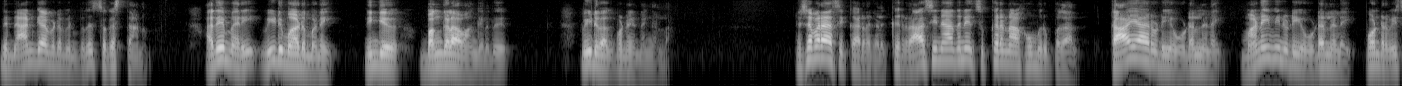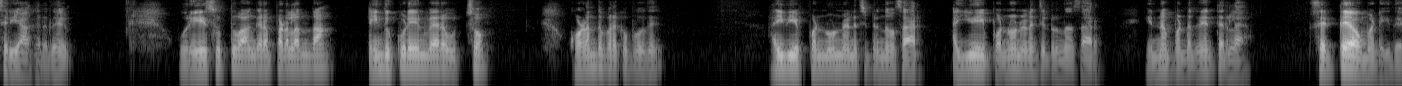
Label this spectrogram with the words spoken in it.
இந்த நான்காம் இடம் என்பது சுகஸ்தானம். அதே மாதிரி வீடு மாடு மனை. நீங்கள் பங்களா வாங்கிறது வீடு வாக்கு பண்ண எண்ணங்கள்லாம். ரிஷபராசிக்காரர்களுக்கு ராசிநாதனே சுக்கிரனாகவும் இருப்பதால் தாயாருடைய உடல்நிலை மனைவியினுடைய உடல்நிலை போன்றவை சரியாகிறது. ஒரே சுத்து வாங்குற படலம் தான் ஐந்து கூடையும் வேற உச்சம். குழந்தை பிறக்க போகுது. ஐவிஎஃப் பண்ணணும்னு நினச்சிட்டு இருந்தோம் சார். ஐயுஐ பண்ணோன்னு நினச்சிட்டு இருந்தோம் சார். என்ன பண்ணுறதுனே தெரில செட்டே ஆக மாட்டேங்குது.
